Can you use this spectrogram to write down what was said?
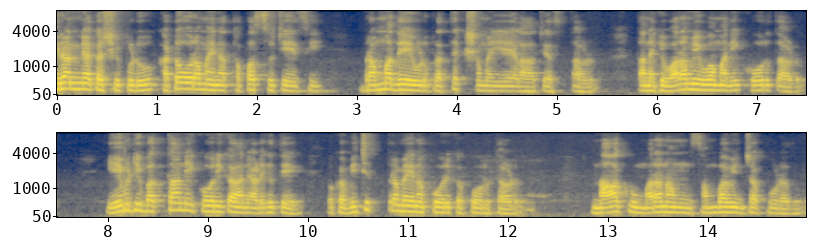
హిరణ్యకశిపుడు కఠోరమైన తపస్సు చేసి బ్రహ్మదేవుడు ప్రత్యక్షమయ్యేలా చేస్తాడు. తనకి వరం ఇవ్వమని కోరుతాడు. ఏమిటి భక్త నీ కోరిక అని అడిగితే ఒక విచిత్రమైన కోరిక కోరుతాడు. నాకు మరణం సంభవించకూడదు.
